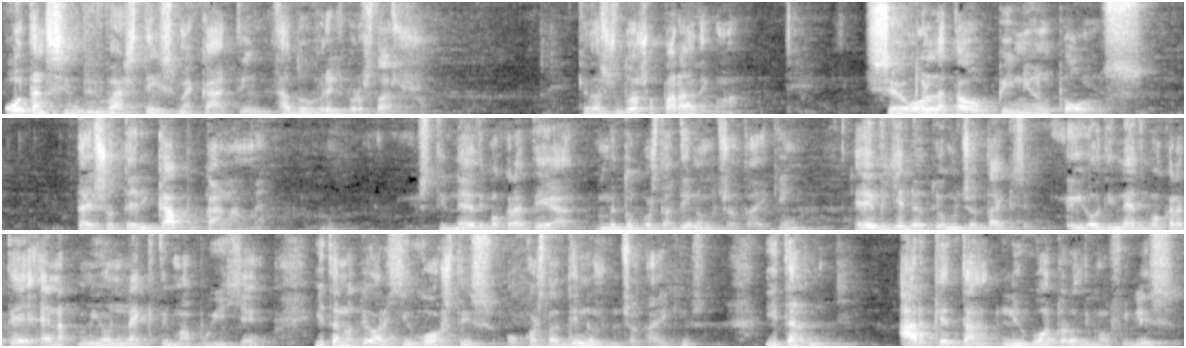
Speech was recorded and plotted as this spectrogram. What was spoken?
Όταν συμβιβαστείς με κάτι, θα το βρεις μπροστά σου. Και θα σου δώσω παράδειγμα. Σε όλα τα opinion polls, τα εσωτερικά που κάναμε, στη Νέα Δημοκρατία με τον Κωνσταντίνο Μητσοτάκη, έβγαινε ότι ο Μητσοτάκης, ε, ότι η Νέα Δημοκρατία ένα μειονέκτημα που είχε ήταν ότι ο αρχηγός της, ο Κωνσταντίνος Μητσοτάκης, ήταν αρκετά λιγότερο δημοφιλής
